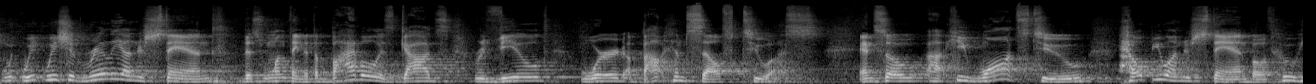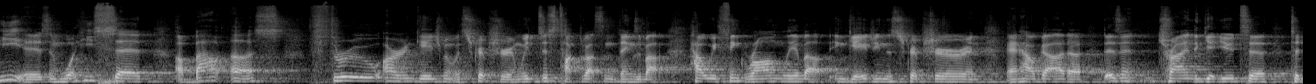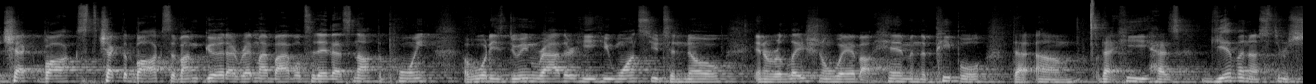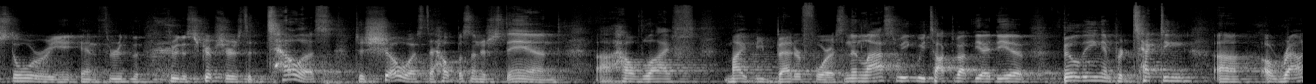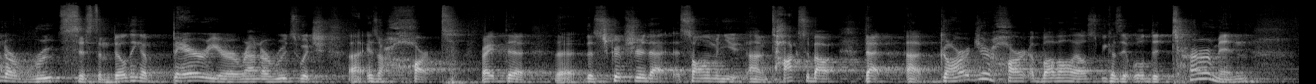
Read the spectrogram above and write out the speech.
we, we should really understand this one thing that the Bible is God's revealed word about himself to us. And so uh, he wants to help you understand both who he is and what he said about us through our engagement with Scripture. And we just talked about some things about how we think wrongly about engaging the Scripture and, and how God uh, isn't trying to get you to, to check box, check the box of I'm good, I read my Bible today. That's not the point of what He's doing. Rather, He, he wants you to know in a relational way about Him and the people that, um, that He has given us through story and through the, through the Scriptures to tell us, to show us, to help us understand uh, how life might be better for us. And then last week we talked about the idea of building and protecting uh, around our root system, building a barrier around our roots, which uh, is our heart. Right, the, the, the scripture that Solomon um, talks about that uh, guard your heart above all else because it will determine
